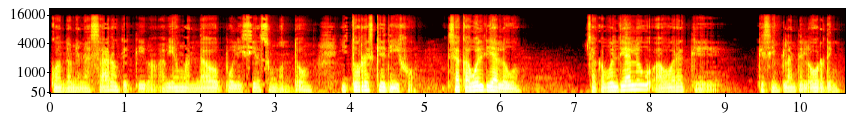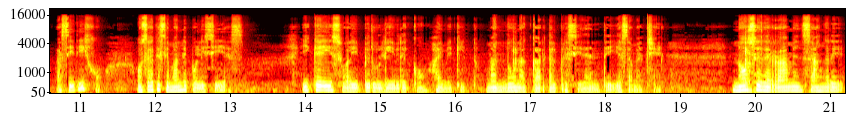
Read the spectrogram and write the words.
Cuando amenazaron que, iban, habían mandado policías un montón. Y Torres que dijo, se acabó el diálogo. Se acabó el diálogo ahora que, que se implante el orden. Así dijo. O sea que se mande policías. ¿Y qué hizo ahí Perú Libre con Jaime Quito? Mandó una carta al presidente y a Samaché no se derramen sangre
